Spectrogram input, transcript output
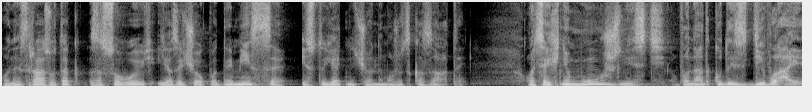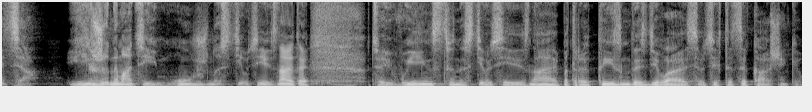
вони зразу так засовують язичок в одне місце і стоять, нічого не можуть сказати. Оця їхня мужність, вона кудись дівається. Її вже нема цієї мужності, цієї, знаєте, цієї воїнственності, цієї, знає, патріотизм десь дівається у цих ТЦКшників.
